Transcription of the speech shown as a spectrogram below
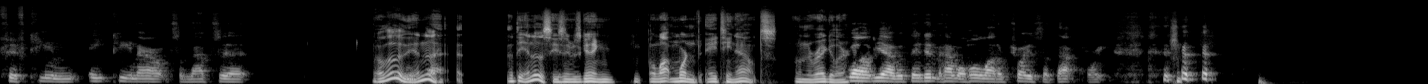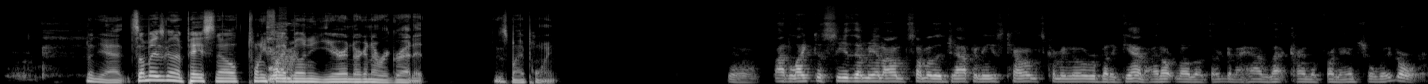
15, 18 ounce, and that's it. Although at the end of that, at the end of the season, he was getting a lot more than 18 outs on the regular. Well, yeah, but they didn't have a whole lot of choice at that point. But yeah, somebody's going to pay Snell 25 million a year, and they're going to regret it. Is my point. Yeah. I'd like to see them in on some of the Japanese talents coming over, but again, I don't know that they're going to have that kind of financial wiggle room.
